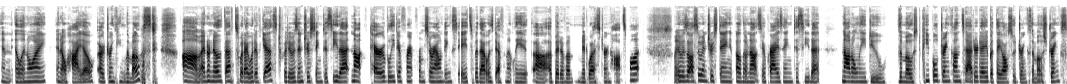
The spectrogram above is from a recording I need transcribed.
and Illinois and Ohio are drinking the most. Um, I don't know if that's what I would have guessed, but it was interesting to see that. Not terribly different from surrounding states, but that was definitely uh, a bit of a Midwestern hotspot. It was also interesting, although not surprising, to see that not only do the most people drink on Saturday, but they also drink the most drinks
